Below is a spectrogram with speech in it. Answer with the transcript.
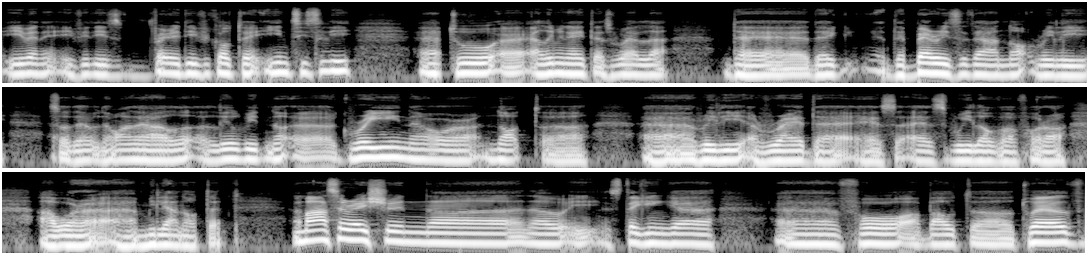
even if it is very difficult in Sicily, to eliminate as well the the the berries that are not really so the the one that are a little bit not, uh, green or not uh, uh, really red uh, as as we love for uh, our uh. Maceration now is taking for about 12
